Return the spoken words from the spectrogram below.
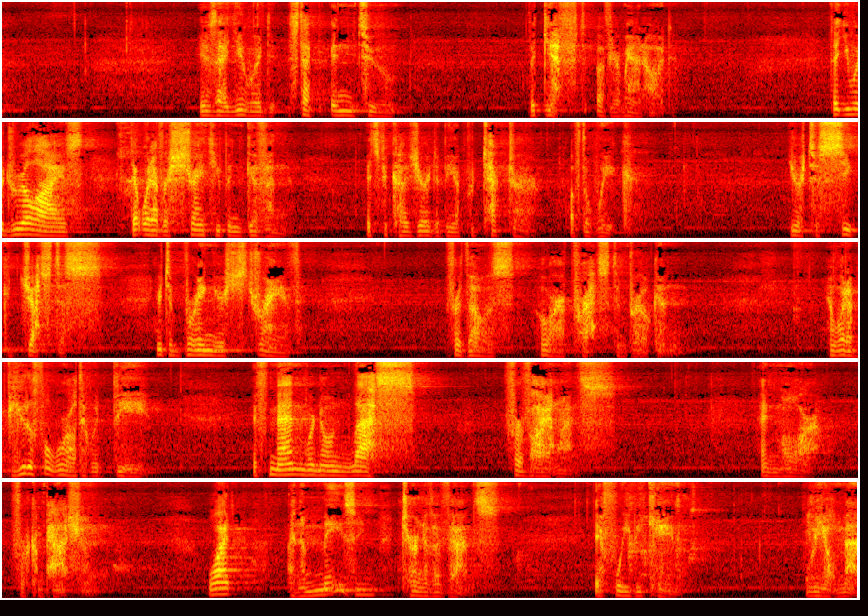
is that you would step into the gift of your manhood. That you would realize that whatever strength you've been given, it's because you're to be a protector of the weak. You're to seek justice. You're to bring your strength for those who are oppressed and broken. And what a beautiful world it would be if men were known less for violence and more for compassion. What an amazing turn of events if we became real men.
